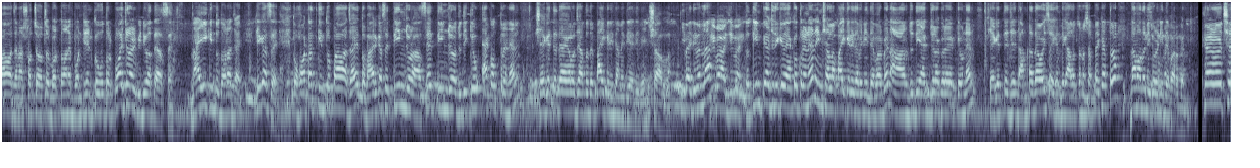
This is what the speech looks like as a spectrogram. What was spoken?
পাওয়া যায় না। সচরাচর বর্তমানে বন্টিনেট কবুতর কয়জনের ভিডিওতে আছে? নাই কিন্তু ধরা যায় ঠিক আছে? তো হঠাৎ কিন্তু পাওয়া যায় তো ভাইয়ের কাছে তিন জোড়া আছে তিন জোড়া যদি কেউ একত্রে নেন সেক্ষেত্রে দেখা গেল যে আপনাদের পাইকারি দামে দিয়ে দিবে ইনশাআল্লাহ। কি ভাই দিবেন না? তো তিন পেয়ার যদি কেউ একত্রে নেন ইনশাল্লাহ পাইকারি দামে নিতে পারবেন। আর যদি এক জোড়া করে কেউ নেন সেক্ষেত্রে যে দামটা দেওয়া হয়েছে এখান থেকে আলোচনা সাপেক্ষে দামাদানি করে নিতে পারবেন। এখানে রয়েছে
